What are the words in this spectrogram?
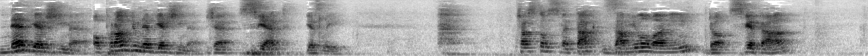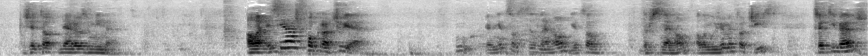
nevěříme, opravdu nevěříme, že svět je zlý. Často jsme tak zamilovaní do světa, že to nerozumíme. Ale Iziáš pokračuje. Uh, je něco silného, něco drsného, ale můžeme to číst. Třetí verš.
